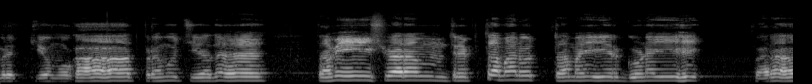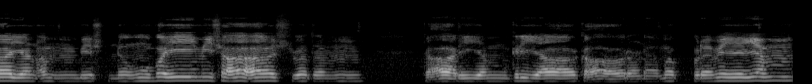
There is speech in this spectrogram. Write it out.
मृत्युमुखात् प्रमुच्यत तमीश्वरं तृप्तमनुत्तमैर्गुणैः परायणं विष्णुमुपैमि शाश्वतम् कार्यं क्रियाकारणमप्रमेयं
